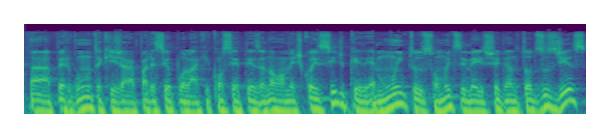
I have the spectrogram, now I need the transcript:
uh, pergunta que já apareceu por lá, que com certeza normalmente coincide, porque é muitos, são muitos e-mails chegando todos os dias.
